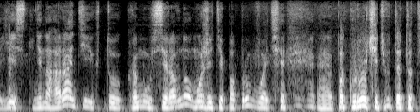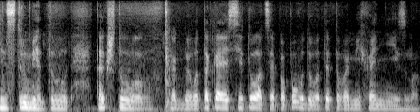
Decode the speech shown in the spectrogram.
есть не на гарантии, кто кому все равно, можете попробовать э, покурочить вот этот инструмент. Вот. Так что, как бы вот такая ситуация по поводу вот этого механизма.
